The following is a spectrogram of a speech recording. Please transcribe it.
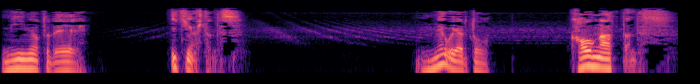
耳元で息がしたんです。目をやると顔があったんです。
